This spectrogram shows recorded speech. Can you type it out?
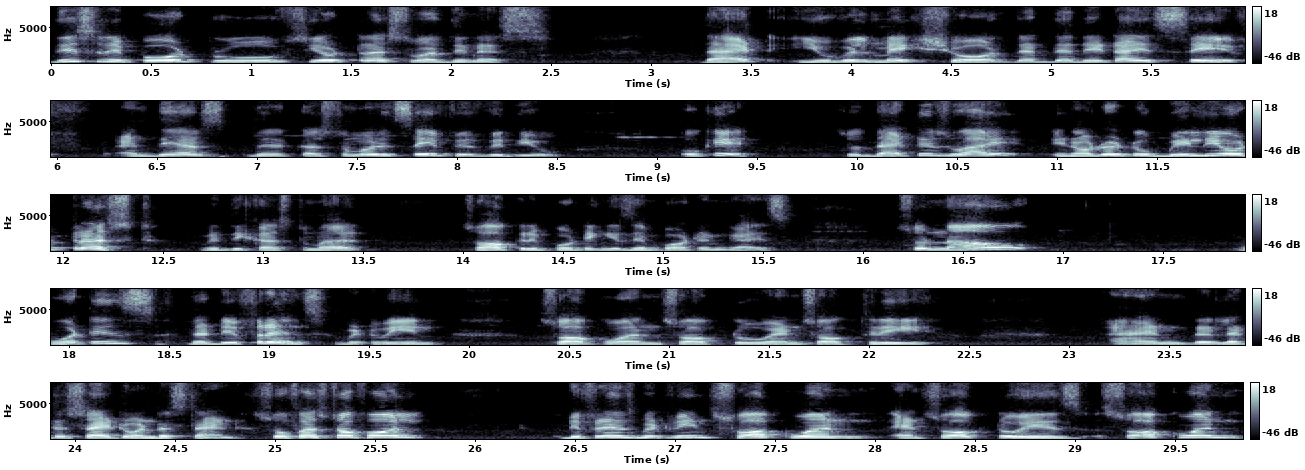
This report proves your trustworthiness that you will make sure that the data is safe and their the customer is safe with you. Okay. So that is why in order to build your trust with the customer, SOC reporting is important, guys. So now what is the difference between SOC 1, SOC 2, and SOC 3? And let us try to understand. So first of all, difference between SOC 1 and SOC 2 is SOC 1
